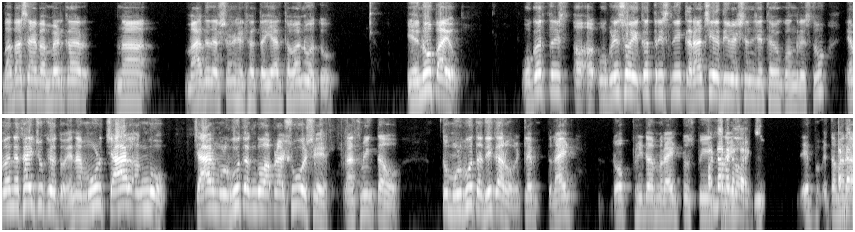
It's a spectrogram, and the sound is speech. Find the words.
બાબા સાહેબ આંબેડકરના માર્ગદર્શન હેઠળ તૈયાર થવાનું હતું એનો પાયો ઓગણત્રીસ ઓગણીસો એકત્રીસની કરાચી અધિવેશન જે થયું કોંગ્રેસનું એમાં નખાઈ ચૂક્યો હતો. એના મૂળ ચાર અંગો ચાર મૂળભૂત અંગો આપણા શું હશે? પ્રાથમિકતાઓ. તો મૂળભૂત અધિકારો એટલે right of freedom right to speech એ તમારા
